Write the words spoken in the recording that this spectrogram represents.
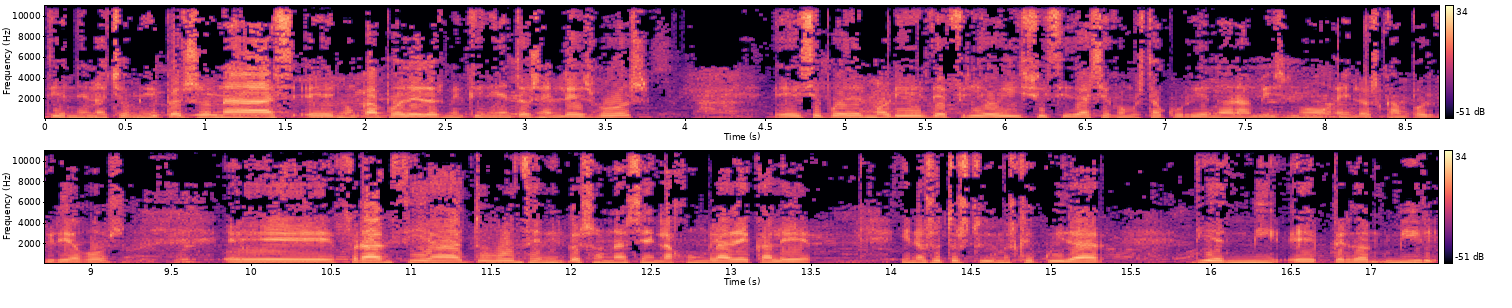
Tienen 8.000 personas en un campo de 2.500 en Lesbos eh, se pueden morir de frío y suicidarse como está ocurriendo ahora mismo en los campos griegos. Eh, Francia tuvo 11.000 personas en la jungla de Calais y nosotros tuvimos que cuidar 10.000, eh, perdón, 1.100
